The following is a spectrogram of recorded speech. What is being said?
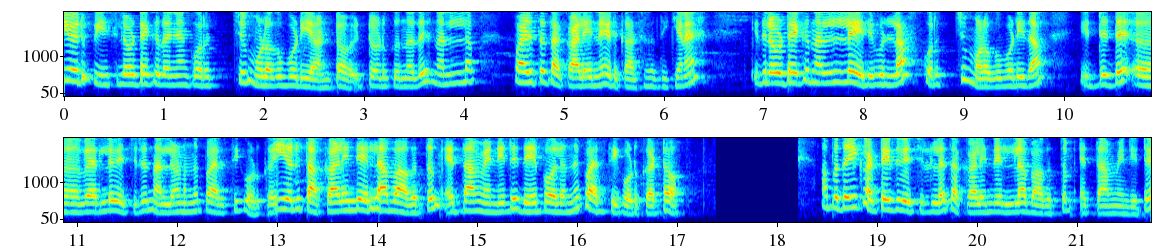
ഈ ഒരു പീസിലോട്ടേക്ക് തന്നെ ഞാൻ കുറച്ച് മുളക് പൊടിയാണ് കേട്ടോ ഇട്ട് കൊടുക്കുന്നത്. നല്ല പഴുത്ത തക്കാളി തന്നെ എടുക്കാൻ ശ്രദ്ധിക്കണേ. ഇതിലോട്ടേക്ക് നല്ല എരിവുള്ള കുറച്ച് മുളക് പൊടി ഇതാ ഇട്ടിട്ട് വിരൽ വെച്ചിട്ട് നല്ലോണം ഒന്ന് പരത്തി കൊടുക്കുക ഈ ഒരു തക്കാളിന്റെ എല്ലാ ഭാഗത്തും എത്താൻ വേണ്ടിയിട്ട് ഇതേപോലെ ഒന്ന് പരത്തി കൊടുക്കുക കേട്ടോ അപ്പോൾ ഈ കട്ട് ചെയ്ത് വെച്ചിട്ടുള്ള തക്കാളിന്റെ എല്ലാ ഭാഗത്തും എത്താൻ വേണ്ടിയിട്ട്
